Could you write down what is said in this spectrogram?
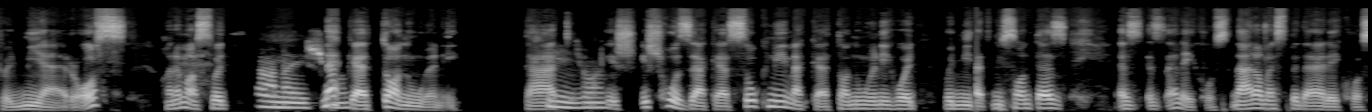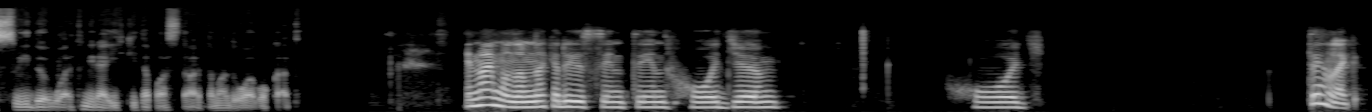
hogy milyen rossz, hanem az, hogy meg kell tanulni. Tehát, és, és hozzá kell szokni, meg kell tanulni, hogy, hogy mit. Viszont ez, ez, ez elég hosszú. Nálam ez például elég hosszú idő volt, mire így kitapasztaltam a dolgokat. Én megmondom neked őszintén, hogy, hogy tényleg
